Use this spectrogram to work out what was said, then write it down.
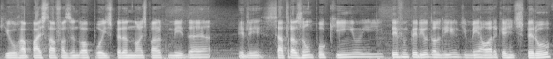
Que o rapaz estava fazendo o apoio esperando nós para a comida, ele se atrasou um pouquinho e teve um período ali de meia hora que a gente esperou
